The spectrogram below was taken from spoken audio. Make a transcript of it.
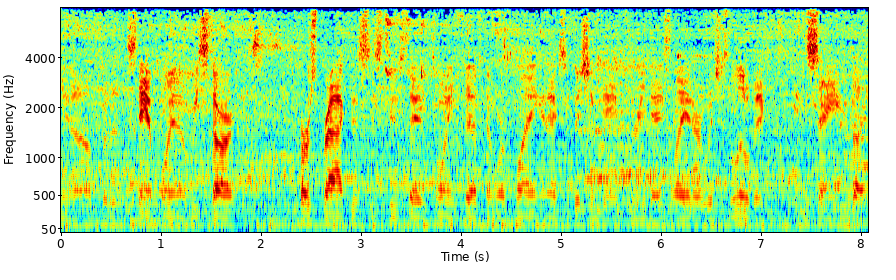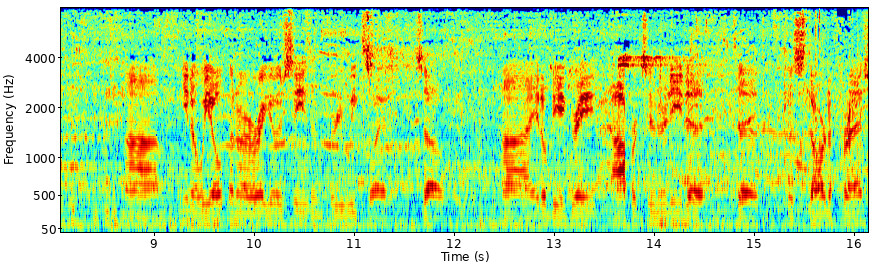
You know, for the standpoint of we start first practice is Tuesday the 25th, and we're playing an exhibition game three days later, which is a little bit insane. But um, you know, we open our regular season three weeks later, so uh, it'll be a great opportunity to, to to start afresh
